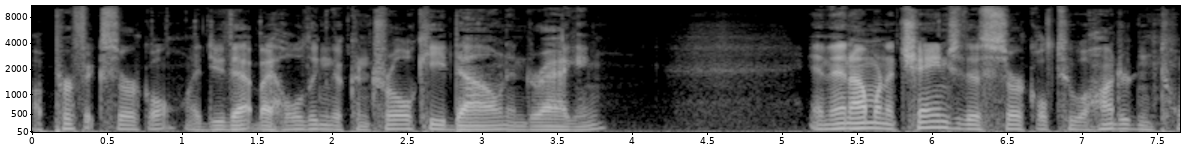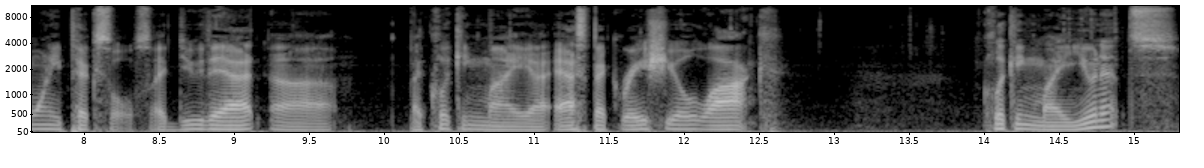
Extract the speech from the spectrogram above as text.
a perfect circle. I do that by holding the control key down and dragging. And then I'm going to change this circle to 120 pixels. I do that uh, by clicking my uh, aspect ratio lock, clicking my units,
